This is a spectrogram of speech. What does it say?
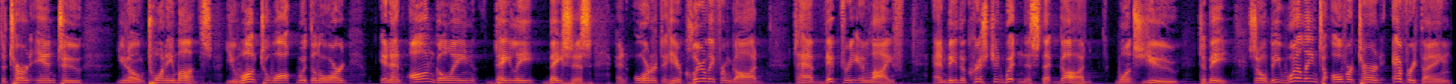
to turn into, you know, 20 months. You want to walk with the Lord in an ongoing daily basis in order to hear clearly from God, to have victory in life, and be the Christian witness that God wants you to be. So be willing to overturn everything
